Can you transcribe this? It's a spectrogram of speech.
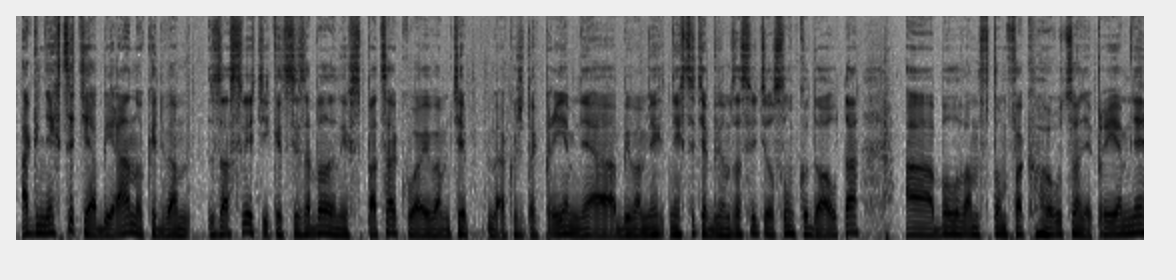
Ak nechcete, aby ráno, keď vám zasvieti, keď ste zabalení v spacáku a je vám tep, akože tak príjemne a aby vám ne, nechcete, aby vám zasvietilo slnko do auta a bolo vám v tom fakt horúco nepríjemne,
